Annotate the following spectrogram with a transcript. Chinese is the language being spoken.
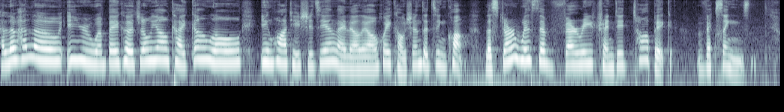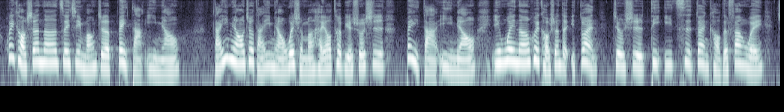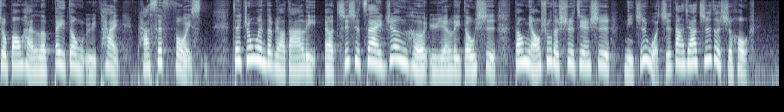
Hello Hello，英语文备课中要开杠喽！应话题时间来聊聊会考生的近况。Let's start with a very trendy topic: vaccines. 会考生呢，最近忙着被打疫苗，打疫苗就打疫苗，为什么还要特别说是被打疫苗？因为呢，会考生的一段。就是第一次段考的范围就包含了被动语态 （passive voice）。在中文的表达里，呃，其实在任何语言里都是，当描述的事件是你知我知大家知的时候，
